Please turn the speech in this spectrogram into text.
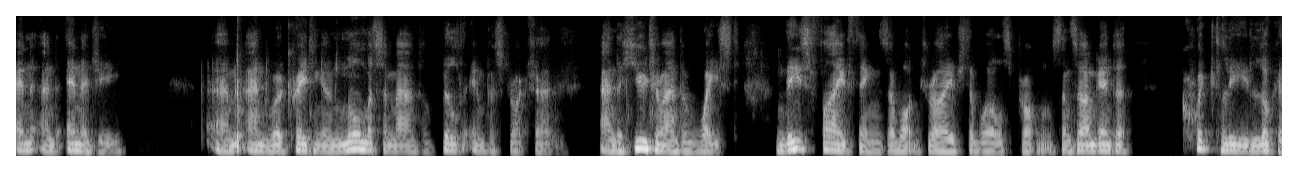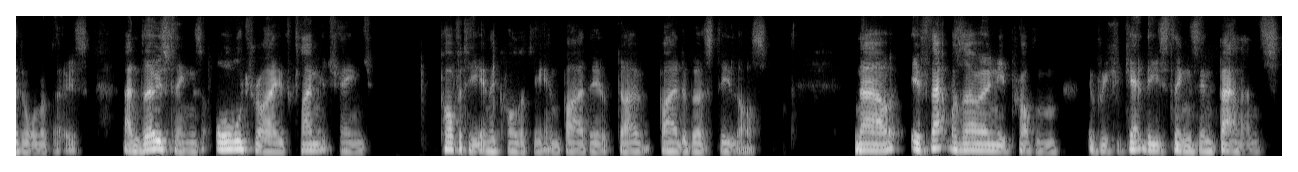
and, and energy, um, and we're creating an enormous amount of built infrastructure and a huge amount of waste. And these five things are what drives the world's problems. And so I'm going to quickly look at all of those. And those things all drive climate change, poverty, inequality, and biodiversity loss. Now, if that was our only problem, if we could get these things in balance,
